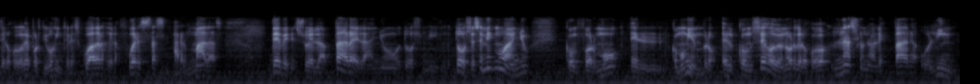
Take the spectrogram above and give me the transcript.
de los Juegos Deportivos Interescuadras de las Fuerzas Armadas de Venezuela para el año 2012. Ese mismo año conformó el, como miembro el Consejo de Honor de los Juegos Nacionales Paraolímpicos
